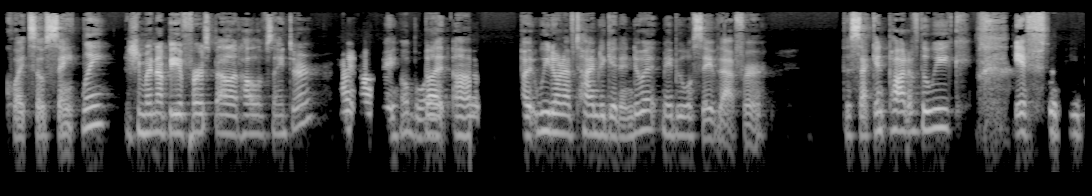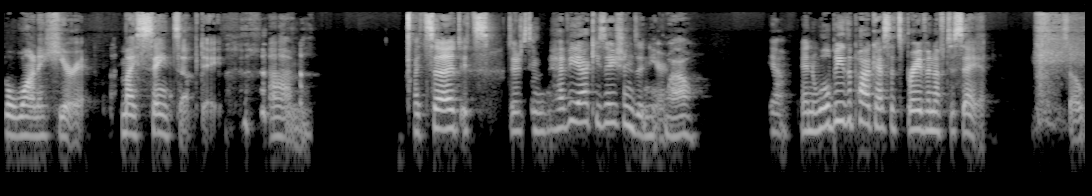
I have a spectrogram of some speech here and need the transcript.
quite so saintly. She might not be a first ballot Hall of Sainter. Might not be. Oh boy. But um, but we don't have time to get into it. Maybe we'll save that for the second pot of the week if the people want to hear it. My Saints update. Um, it's uh, it's there's some heavy accusations in here. wow. Yeah, and we'll be the podcast that's brave enough to say it. So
